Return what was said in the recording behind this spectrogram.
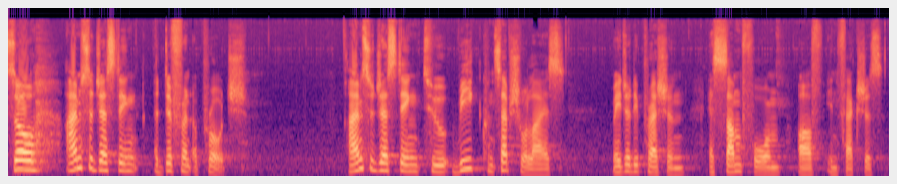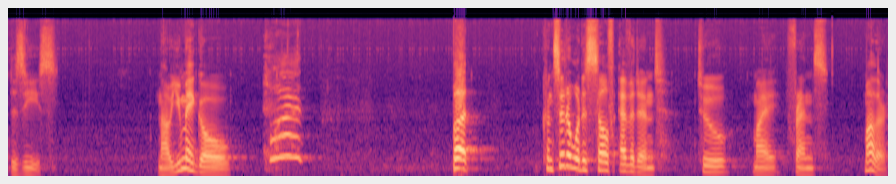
So I'm suggesting a different approach. I'm suggesting to reconceptualize major depression as some form of infectious disease. Now you may go, what? But consider what is self-evident to my friends mother.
